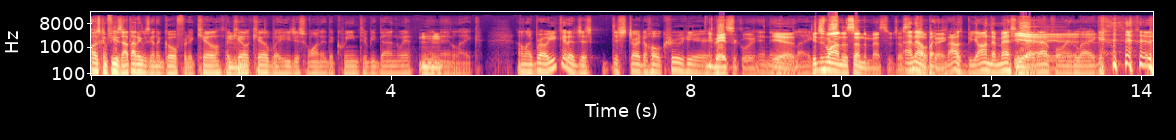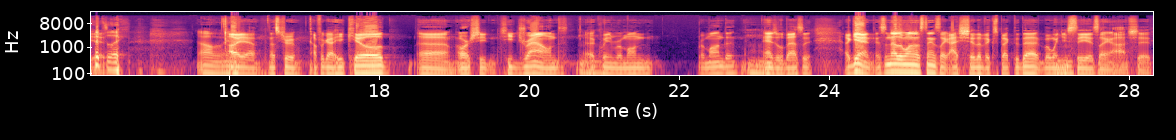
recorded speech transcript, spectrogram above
I was confused. I thought he was gonna go for the kill, the kill, Mhm. kill, but he just wanted the queen to be done with, Mhm. and then like. I'm like, bro, you could have just destroyed the whole crew here. Basically, And then, yeah. like- he just wanted to send a message. That's I know, but thing. that was beyond the message Yeah, at that yeah, point. yeah, like, it's like, oh man, oh yeah, that's true. I forgot he killed, uh, or she he drowned uh, Mhm. Queen Ramon, Ramonda, Mhm. Angela Bassett. Again, it's another one of those things like I should have expected that, but when you Mhm. see it, it's like ah shit,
